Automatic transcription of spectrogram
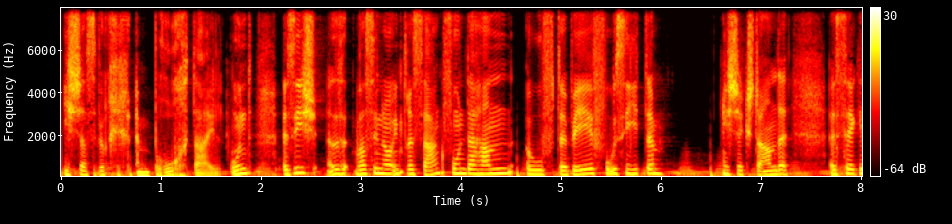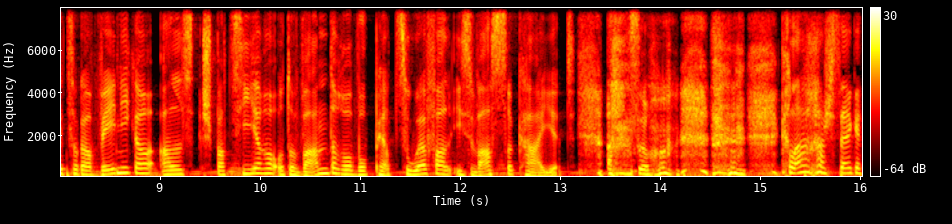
ist das wirklich ein Bruchteil. Und es ist, was ich noch interessant gefunden habe auf der BFU-Seite, ist ja gestanden, es seien sogar weniger als Spazierer oder Wanderer, die per Zufall ins Wasser fallen. Also, klar kannst du sagen,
